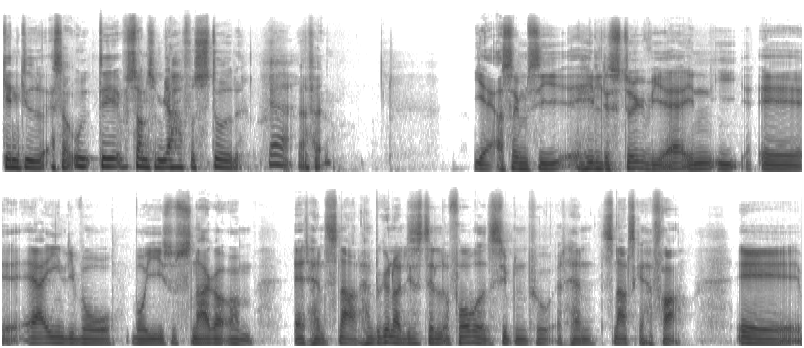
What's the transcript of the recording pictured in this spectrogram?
Gengivet, altså ud, det er sådan, som jeg har forstået det, Ja. i hvert fald. Ja, og så kan man sige, at hele det stykke, vi er inde i, øh, er egentlig, hvor, hvor Jesus snakker om, at han snart, han begynder lige så stille at forberede disciplen på, at han snart skal herfra. Øh,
